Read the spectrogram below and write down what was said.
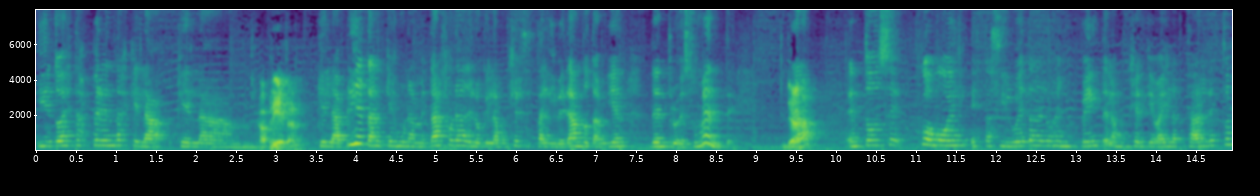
y de todas estas prendas que la, que, la, Aprietan. que la aprietan, que es una metáfora de lo que la mujer se está liberando también dentro de su mente. Ya. Entonces, ¿cómo es esta silueta de los años 20? La mujer que baila Charleston,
